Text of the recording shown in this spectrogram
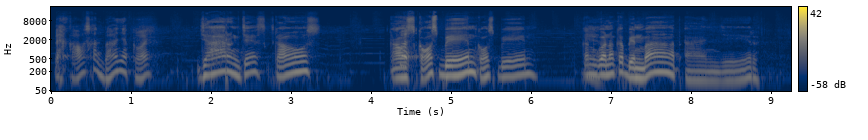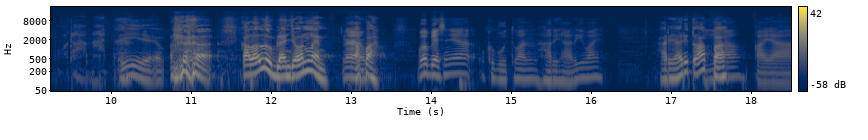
Nah, kaos kan banyak, Wai. Jarang, Ces, kaos. Kaos kaos band, kaos band. Kan Iya. gua anaknya band banget, anjir. Iya. Kalau lu belanja online, Nah, apa? Gue biasanya kebutuhan hari-hari, Wai. Hari-hari tuh apa? Iya, kayak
